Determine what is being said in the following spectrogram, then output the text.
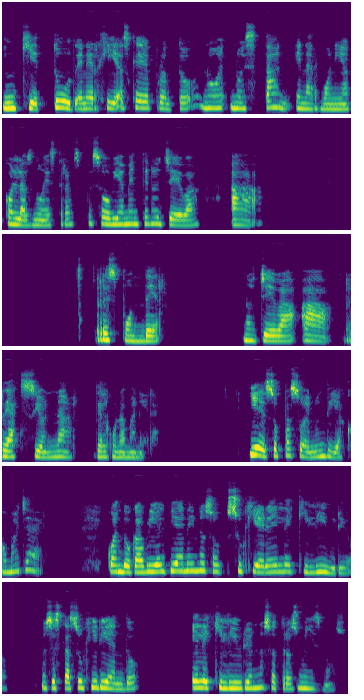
inquietud, energías que de pronto no, no están en armonía con las nuestras, pues obviamente nos lleva a responder, nos lleva a reaccionar de alguna manera. Y eso pasó en un día como ayer. Cuando Gabriel viene y nos sugiere el equilibrio, nos está sugiriendo el equilibrio en nosotros mismos,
